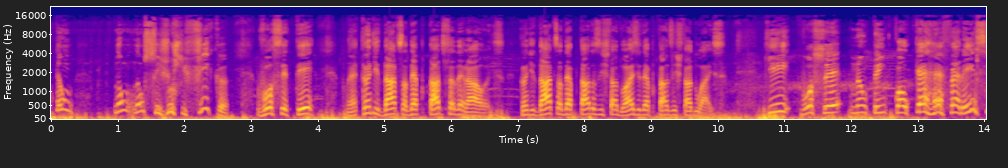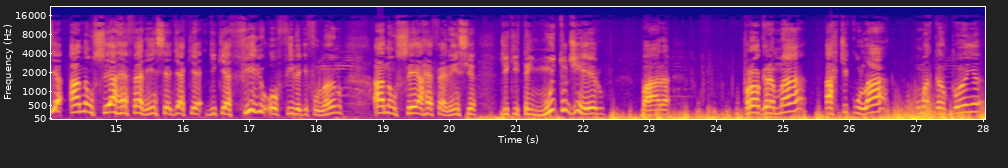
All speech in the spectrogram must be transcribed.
Então, não, não se justifica você ter né, candidatos a deputados federais, candidatos a deputadas estaduais e deputados estaduais, que você não tem qualquer referência a não ser a referência de que é, de que é filho ou filha de fulano a não ser a referência de que tem muito dinheiro para programar, articular uma campanha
